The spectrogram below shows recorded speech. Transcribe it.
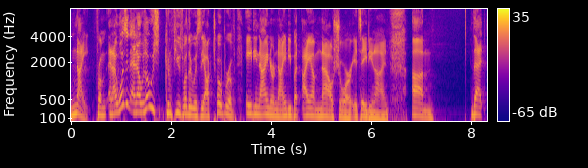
night from and I wasn't and I was always confused whether it was the October of 89 or 90 but I am now sure it's 89 um that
